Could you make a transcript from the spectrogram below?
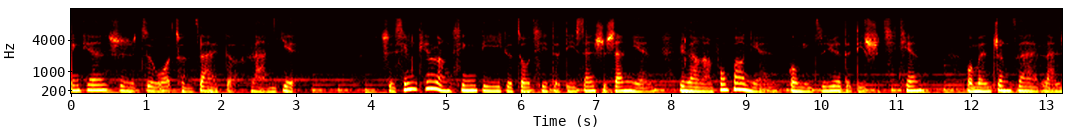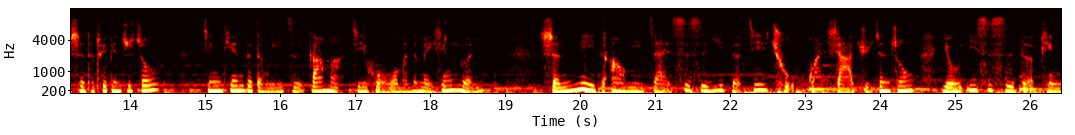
今天是自我存在的蓝夜，是新天狼星第一个周期的第三十三年，月亮蓝风暴年，共鸣之月的第十七天。我们正在蓝色的蜕变之中。今天的等离子伽马激活我们的美星轮，神秘的奥秘在四四一的基础管辖矩阵中，由一四四的频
